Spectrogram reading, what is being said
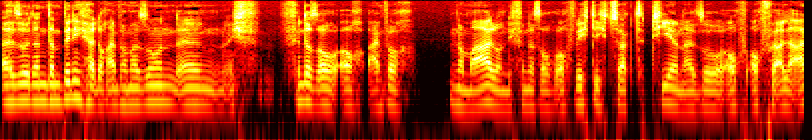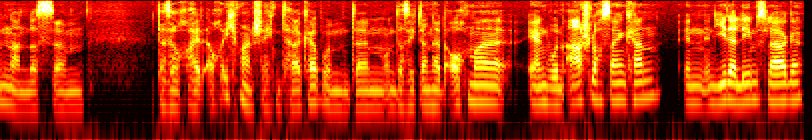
Also dann, dann bin ich halt auch einfach mal so und ähm, ich finde das auch, auch einfach normal und ich finde das auch, auch wichtig zu akzeptieren, also auch, auch für alle anderen, dass, ähm, dass auch halt auch ich mal einen schlechten Tag habe und, ähm, und dass ich dann halt auch mal irgendwo ein Arschloch sein kann in, in jeder Lebenslage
